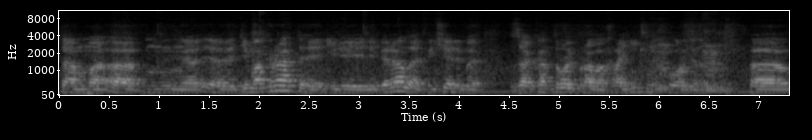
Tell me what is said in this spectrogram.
там э, э, демократы или либералы отвечали бы за контроль правоохранительных органов. Э,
